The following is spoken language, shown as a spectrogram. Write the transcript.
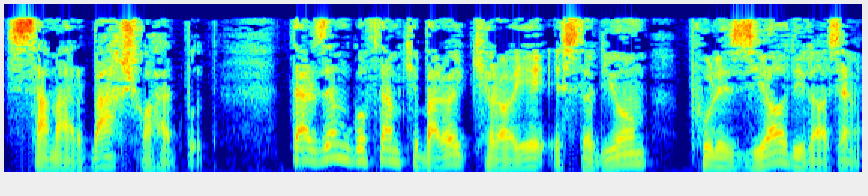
سمر بخش خواهد بود. در ضمن گفتم که برای کرایه استادیوم پول زیادی لازمه.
